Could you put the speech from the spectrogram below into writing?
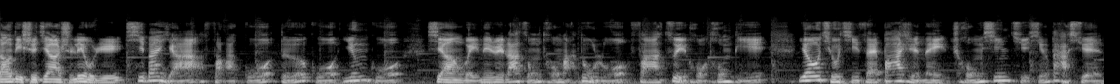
当地时间二十六日，西班牙、法国、德国、英国向委内瑞拉总统马杜罗发最后通牒，要求其在八日内重新举行大选，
